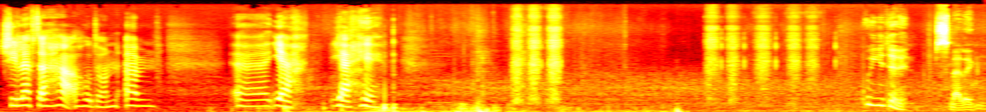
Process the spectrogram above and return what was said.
she left her hat. Hold on. Um. Uh. Yeah. Yeah. Here. What are you doing? Smelling?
